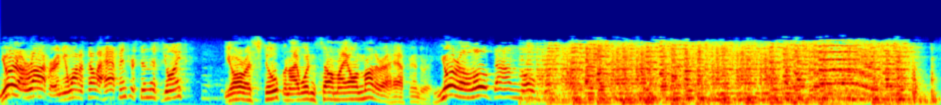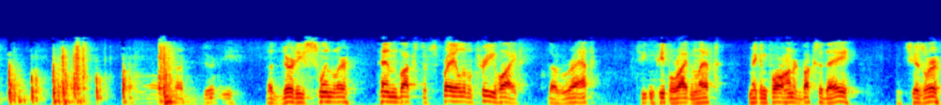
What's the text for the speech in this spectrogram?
You're a robber, and you want to sell a half interest in this joint? You're a stoop, and I wouldn't sell my own mother a half interest. You're a low-down, no good. Oh, the dirty, the dirty swindler. Ten bucks to spray a little tree white. The rat. Cheating people right and left. Making four hundred bucks a day. The chiseler.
